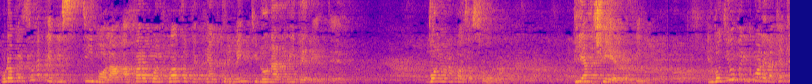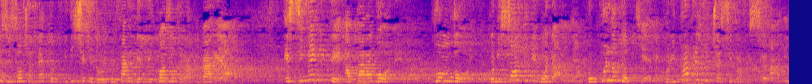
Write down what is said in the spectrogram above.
Una persona che vi stimola a fare qualcosa perché altrimenti non arriverete vuole una cosa sola, piacervi, il motivo per il quale la gente sui social network vi dice che dovete fare delle cose per arrivare a e si mette a paragone con voi, con i soldi che guadagna, con quello che ottiene, con i propri successi professionali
